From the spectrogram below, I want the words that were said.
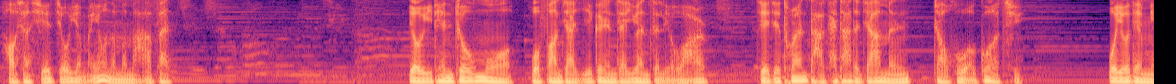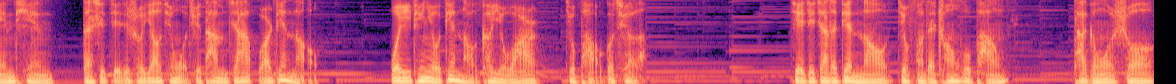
好像写九也没有那么麻烦。有一天周末，我放假一个人在院子里玩，姐姐突然打开她的家门，招呼我过去。我有点腼腆，但是姐姐说邀请我去他们家玩电脑。我一听有电脑可以玩，就跑过去了。姐姐家的电脑就放在窗户旁，她跟我说，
